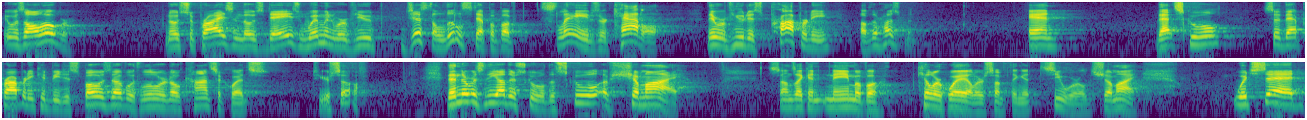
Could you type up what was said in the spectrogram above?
it was all over. No surprise, in those days, women were viewed just a little step above slaves or cattle. They were viewed as property of their husband. And that school said that property could be disposed of with little or no consequence to yourself. Then there was the other school, the school of Shammai. Sounds like a name of a killer whale or something at SeaWorld, Shammai, which said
